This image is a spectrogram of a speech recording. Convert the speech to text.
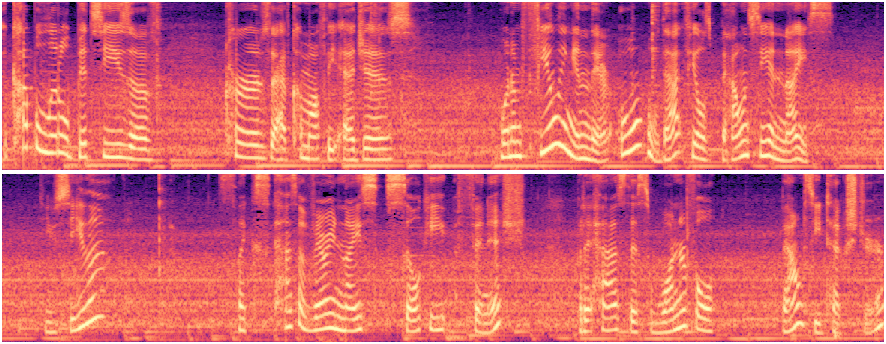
a couple little bitsies of curds that have come off the edges. What I'm feeling in there, ooh, that feels bouncy and nice. Do you see that? It's like, it has a very nice silky finish, but it has this wonderful bouncy texture,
